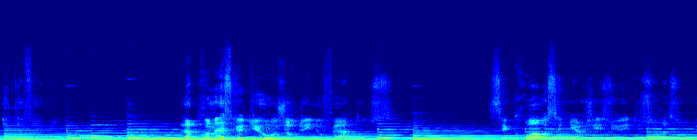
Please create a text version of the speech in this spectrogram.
et ta famille. La promesse que Dieu aujourd'hui nous fait à tous, c'est crois au Seigneur Jésus et tu seras sauvé,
